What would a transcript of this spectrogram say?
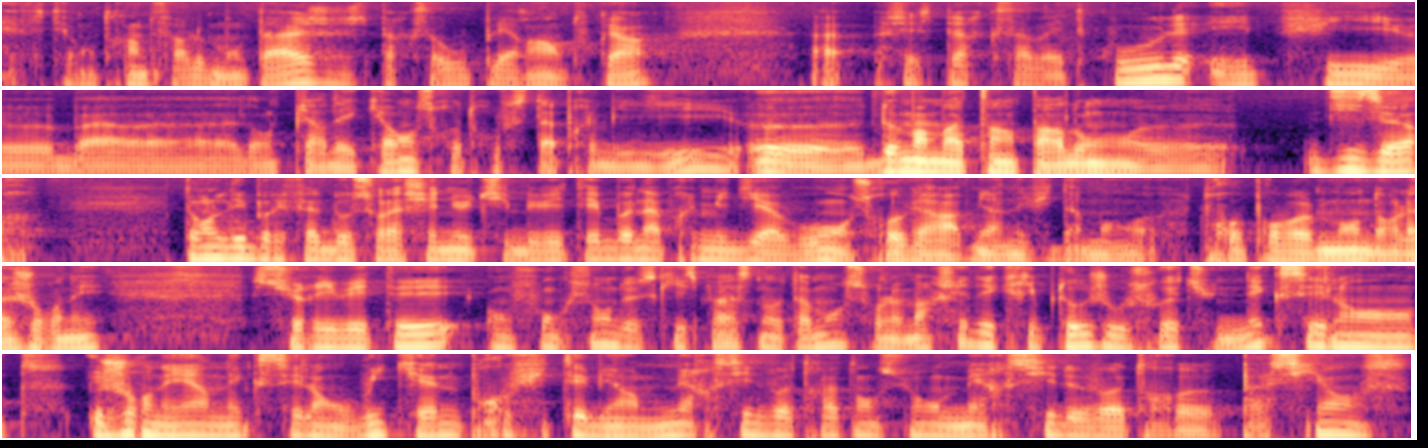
FT en train de faire le montage, j'espère que ça vous plaira en tout cas. Euh, j'espère que ça va être cool. Et puis, euh, bah, dans le pire des cas, on se retrouve cet après-midi, euh, demain matin, pardon, 10h, dans le débrief hebdo sur la chaîne YouTube IVT. Bon après-midi à vous. On se reverra bien évidemment, trop probablement dans la journée sur IVT en fonction de ce qui se passe, notamment sur le marché des cryptos. Je vous souhaite une excellente journée, un excellent week-end. Profitez bien. Merci de votre attention, merci de votre patience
